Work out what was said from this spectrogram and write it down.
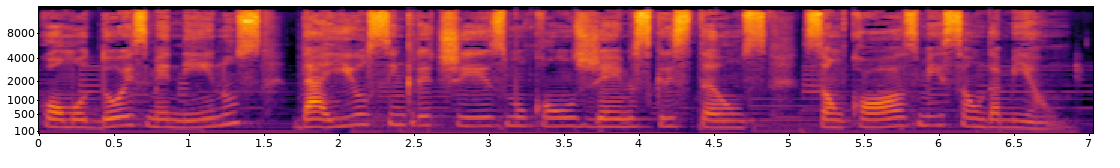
como dois meninos, daí o sincretismo com os gêmeos cristãos, São Cosme e São Damião.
